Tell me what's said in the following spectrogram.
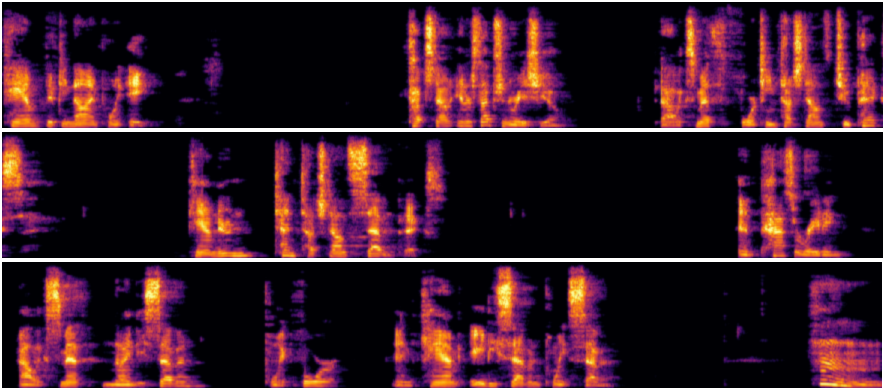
Cam 59.8. Touchdown interception ratio Alex Smith 14 touchdowns, 2 picks. Cam Newton 10 touchdowns, 7 picks. And passer rating Alex Smith 97.4 and Cam 87.7. Hmm.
